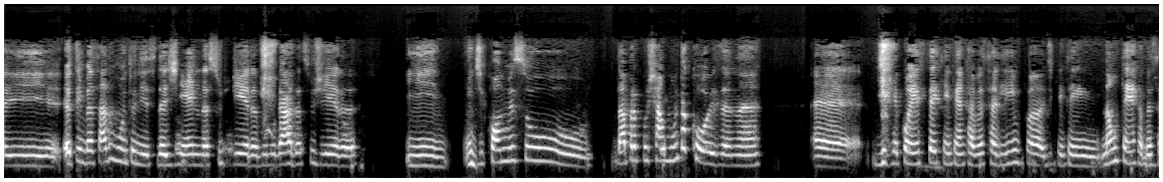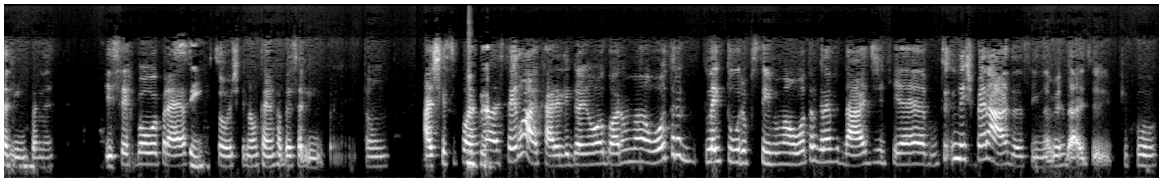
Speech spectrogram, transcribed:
E eu tenho pensado muito nisso, da higiene, da sujeira, do lugar da sujeira. E, e de como isso dá para puxar muita coisa, né? É, de reconhecer quem tem a cabeça limpa, de quem tem, não tem a cabeça limpa, né? E ser boa para essas Sim. pessoas que não têm a cabeça limpa. Né? Então, acho que esse poema, uhum. sei lá, cara, ele ganhou agora uma outra leitura possível, uma outra gravidade que é muito inesperada, assim, na verdade. Ficou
